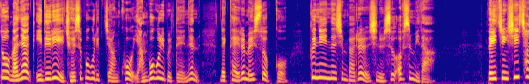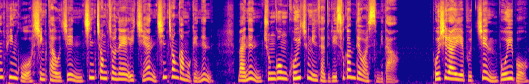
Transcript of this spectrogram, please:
또 만약 이들이 죄수복을 입지 않고 양복을 입을 때에는 넥타이를 멜 수 없고 끈이 있는 신발을 신을 수 없습니다. 베이징시 창핑구 싱타오진 친청촌에 위치한 친청 감옥에는 많은 중공 고위층 인사들이 수감되어 왔습니다. 보시라이에 붙인 보이보,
